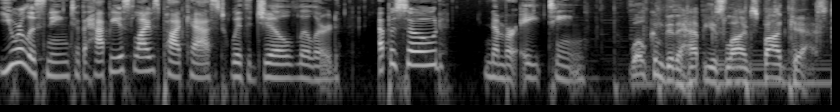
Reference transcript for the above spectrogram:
You are listening to the Happiest Lives podcast with Jill Lillard, episode number 18. Welcome to the Happiest Lives podcast,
